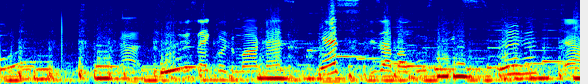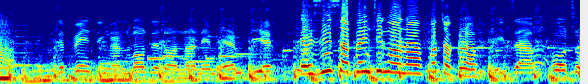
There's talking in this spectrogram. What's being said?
Yeah, recycled markers. Yes. These are bamboo sticks. Mm -hmm. Yeah, the painting and mounted on an MDF. Is this a painting or a photograph? It's a photo.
